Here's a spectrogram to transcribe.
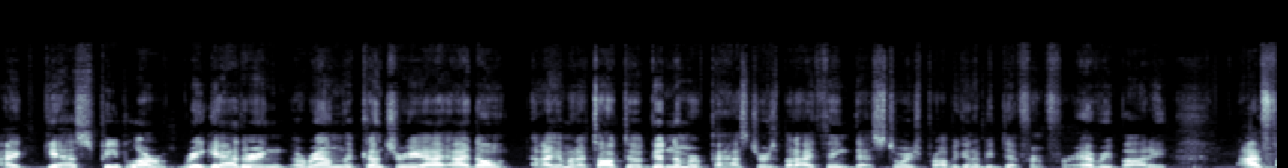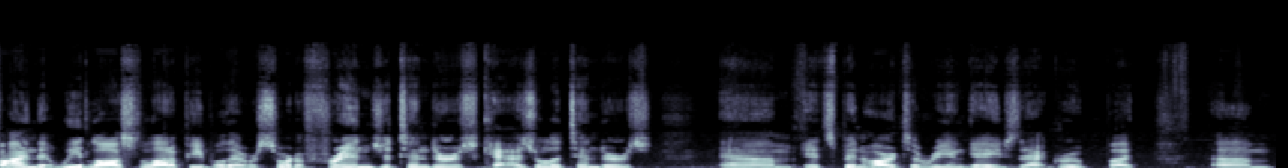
I, guess people are regathering around the country. I, I don't. I, am going to talk to a good number of pastors, but I think that story is probably going to be different for everybody. I find that we lost a lot of people that were sort of fringe attenders, casual attenders. Um, it's been hard to re-engage that group, but um,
